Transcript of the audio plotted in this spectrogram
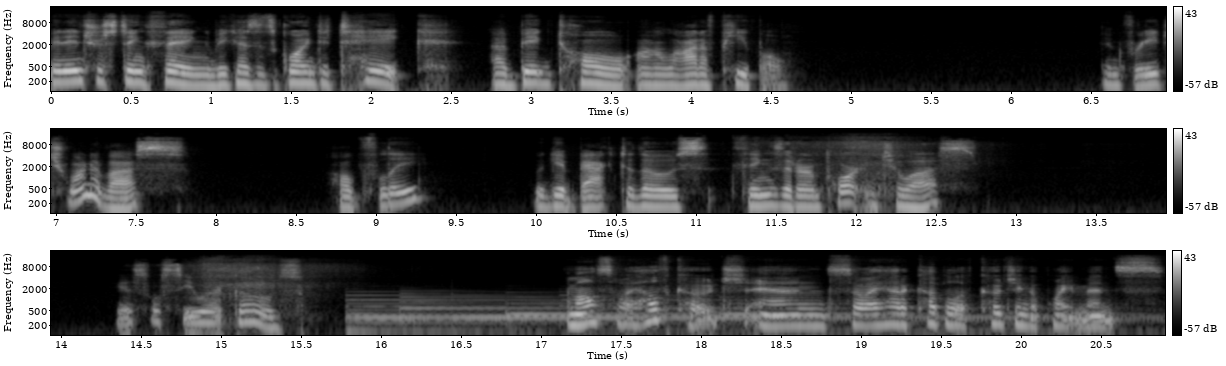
an interesting thing because it's going to take a big toll on a lot of people. And for each one of us, hopefully, we get back to those things that are important to us. Yes, we'll see where it goes. I'm also a health coach, and so I had a couple of coaching appointments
